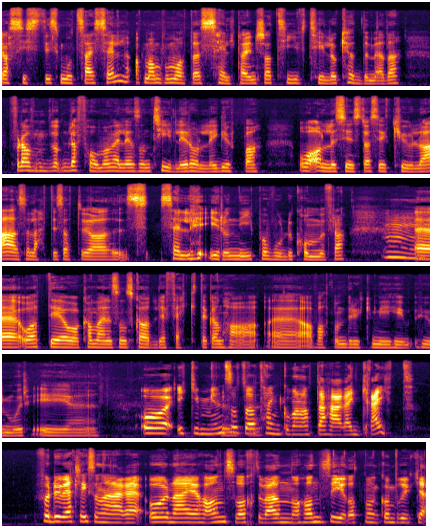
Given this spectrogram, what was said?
rasistisk mot seg selv. At man på en måte selv tar initiativ til å kødde med det. For da, da får man veldig en sånn tydelig rolle i gruppa. Og alle syns du er sykt kul og er så lættis at du har selv selvironi på hvor du kommer fra. Mm. Eh, og at det òg kan være en sånn skadelig effekt det kan ha eh, av at man bruker mye humor i eh, Og ikke minst at da tenker man at det her er greit. For du vet liksom den derre Å nei, jeg har en svart venn, og han sier at man kan bruke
